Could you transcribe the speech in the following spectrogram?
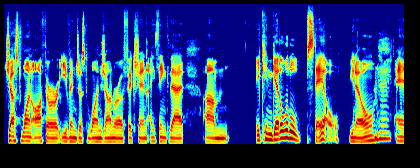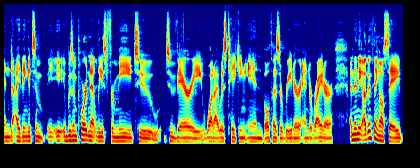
just one author or even just one genre of fiction, I think that um, it can get a little stale you know? Mm-hmm. and i think it's it was important at least for me to to vary what i was taking in both as a reader and a writer. And then the other thing i'll say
